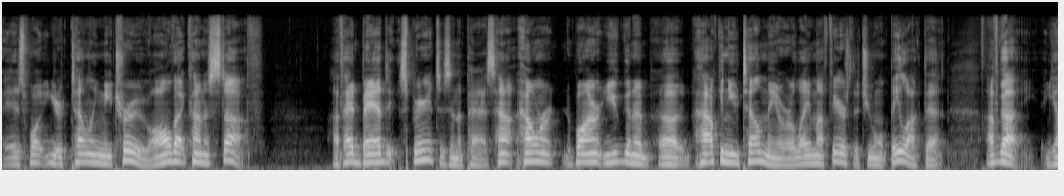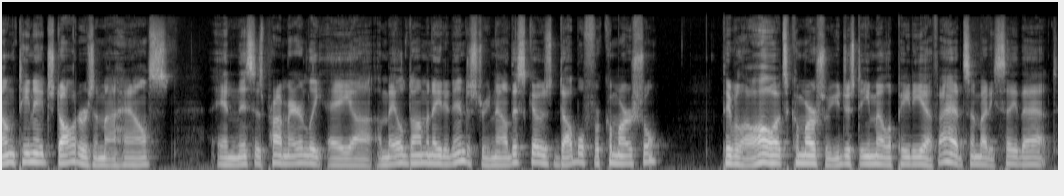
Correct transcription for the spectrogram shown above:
Is what you're telling me true? All that kind of stuff. I've had bad experiences in the past. How, how aren't why aren't you gonna? Uh, how can you tell me or allay my fears that you won't be like that? I've got young teenage daughters in my house, and this is primarily a uh, a male dominated industry. Now this goes double for commercial. People are like, oh, it's commercial. You just email a PDF. I had somebody say that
